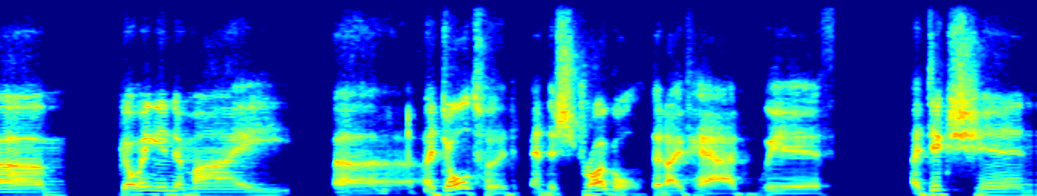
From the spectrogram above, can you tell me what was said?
um, going into my uh, adulthood and the struggle that I've had with addiction,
